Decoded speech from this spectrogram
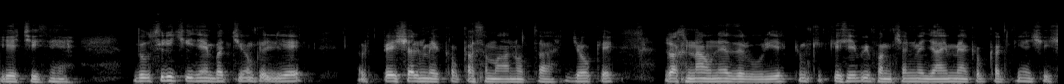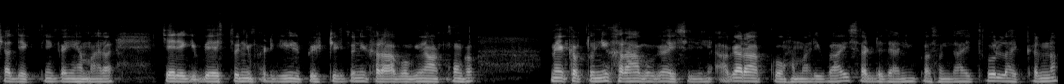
ये चीज़ें हैं। दूसरी चीज़ें बच्चियों के लिए स्पेशल मेकअप का सामान होता है, जो कि रखना उन्हें ज़रूरी है, क्योंकि किसी भी फ़ंक्शन में जाए, मेकअप करती हैं, शीशा देखती हैं, कहीं हमारा चेहरे की बेस तो नहीं फट गई लिपस्टिक तो नहीं ख़राब हो गई आँखों का मेकअप तो नहीं ख़राब हो गया इसलिए। अगर आपको हमारी वॉइस और डिज़ाइनिंग पसंद आई तो लाइक करना,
